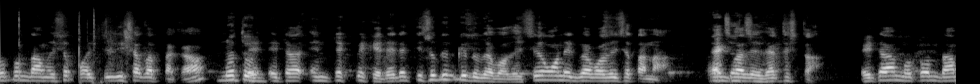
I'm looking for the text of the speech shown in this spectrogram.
নতুন দাম হয়েছে পঁয়ত্রিশ হাজার টাকা। নতুন? এটা ইনটেক প্যাকেট এটা কিছুদিন কিন্তু ব্যবহার হয়েছে অনেক ব্যবহার হয়েছে তা না। একবারে লেটেস্টটা এটা নতুন দাম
